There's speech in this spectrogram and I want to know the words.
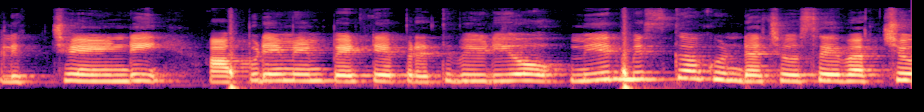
క్లిక్ చేయండి. అప్పుడే మేము పెట్టే ప్రతి వీడియో మీరు మిస్ కాకుండా చూసేవచ్చు.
